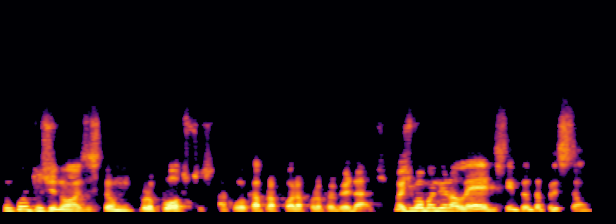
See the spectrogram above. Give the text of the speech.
Então, quantos de nós estão propostos a colocar para fora a própria verdade? Mas de uma maneira leve, sem tanta pressão,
